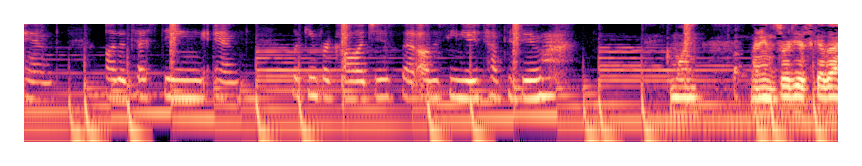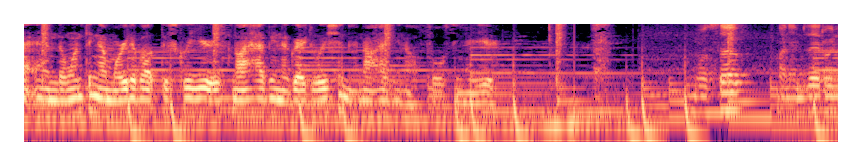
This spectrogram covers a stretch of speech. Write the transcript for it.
and all the testing and looking for colleges that all the seniors have to do. Good morning. My name is Jordi Escada, and the one thing I'm worried about this school year is not having a graduation and not having a full senior year. What's up? My name is Edwin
